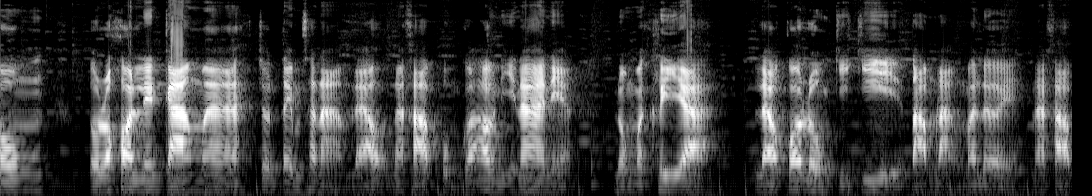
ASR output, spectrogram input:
ลงตัวละครเลนกลางมาจนเต็มสนามแล้วนะครับผมก็เอานีน่าเนี่ยลงมาเคลียร์แล้วก็ลงกิกี้ตามหลังมาเลยนะครับ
